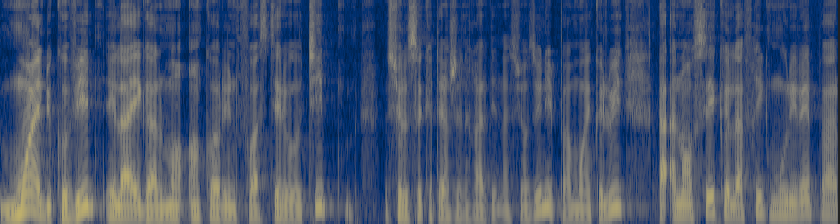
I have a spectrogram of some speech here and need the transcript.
moins du Covid, et là également, encore une fois, stéréotype, Monsieur le secrétaire général des Nations Unies, pas moins que lui, a annoncé que l'Afrique mourirait par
